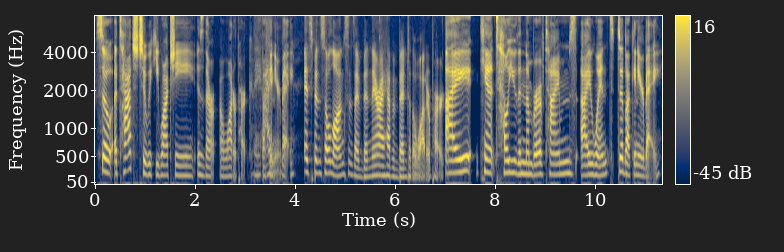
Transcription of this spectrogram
So attached to Weeki Wachee is there a water park, Buccaneer Bay. It's been so long since I've been there. I haven't been to the water park. I can't tell you the number of times I went to Buccaneer Bay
